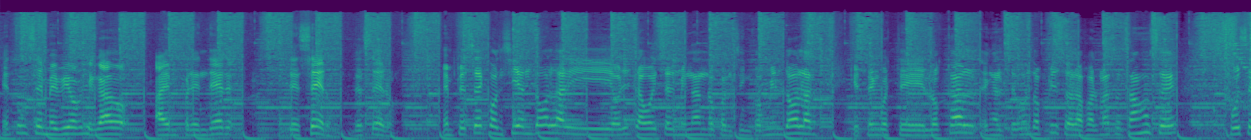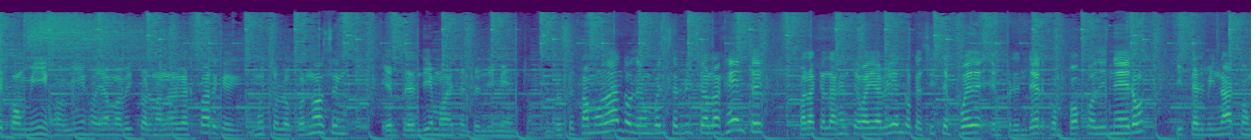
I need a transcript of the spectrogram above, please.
entonces me vi obligado a emprender de cero, de cero. Empecé con 100 dólares y ahorita voy terminando con 5 mil dólares, que tengo este local en el segundo piso de la farmacia San José. Puse con mi hijo, mi hijo llama Víctor Manuel Gaspar, que muchos lo conocen, y emprendimos este emprendimiento. Entonces estamos dándole un buen servicio a la gente para que la gente vaya viendo que sí se puede emprender con poco dinero y terminar con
